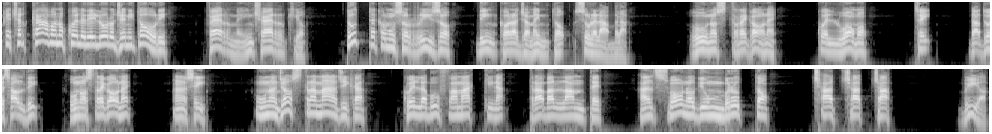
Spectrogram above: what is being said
che cercavano quelle dei loro genitori, ferme in cerchio, tutte con un sorriso di incoraggiamento sulle labbra. Uno stregone, quell'uomo. Sì, da due soldi? Uno stregone? Ah sì, una giostra magica, quella buffa macchina traballante al suono di un brutto cia cia cia. Via,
